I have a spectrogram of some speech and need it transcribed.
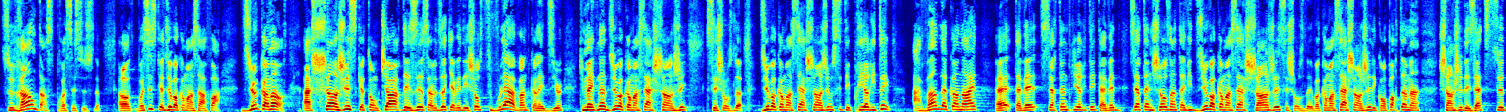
tu rentres dans ce processus-là. Alors, voici ce que Dieu va commencer à faire. Dieu commence à changer ce que ton cœur désire. Ça veut dire qu'il y avait des choses que tu voulais avant de connaître Dieu, qui maintenant, Dieu va commencer à changer ces choses-là. Dieu va commencer à changer aussi tes priorités. Avant de le connaître, euh, tu avais certaines priorités, tu avais certaines choses dans ta vie. Dieu va commencer à changer ces choses-là. Il va commencer à changer des comportements, changer des attitudes,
